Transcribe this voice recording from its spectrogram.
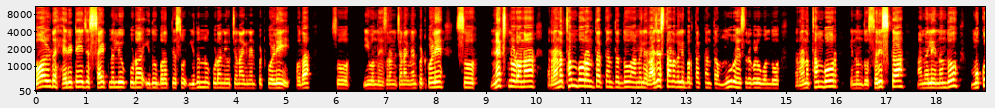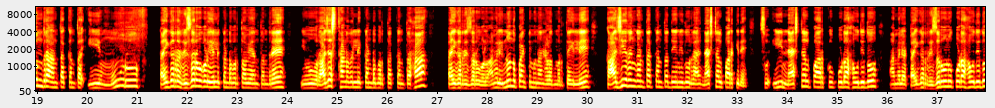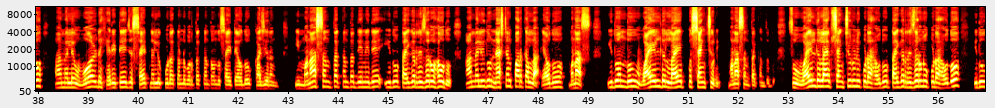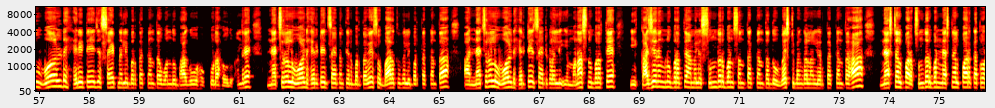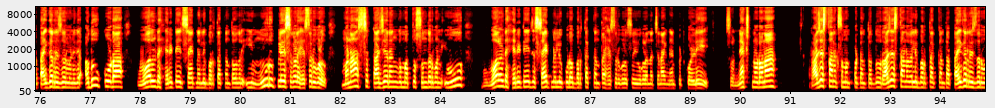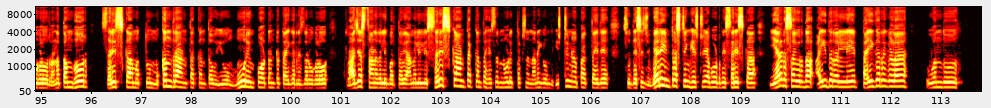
ವರ್ಲ್ಡ್ ಹೆರಿಟೇಜ್ ಸೈಟ್ ನಲ್ಲಿಯೂ ಕೂಡ ಇದು ಬರುತ್ತೆ. ಸೊ ಇದನ್ನು ಕೂಡ ನೀವು ಚೆನ್ನಾಗಿ ನೆನ್ಪಿಟ್ಕೊಳ್ಳಿ. ಹೌದಾ? ಸೊ ಈ ಒಂದು ಹೆಸರನ್ನು ಚೆನ್ನಾಗಿ ನೆನ್ಪಿಟ್ಕೊಳ್ಳಿ. ಸೊ ನೆಕ್ಸ್ಟ್ ನೋಡೋಣ. ರಣಥಂಬೋರ್ ಅಂತಕ್ಕಂಥದ್ದು ಆಮೇಲೆ ರಾಜಸ್ಥಾನದಲ್ಲಿ ಬರ್ತಕ್ಕಂಥ ಮೂರು ಹೆಸರುಗಳು. ಒಂದು ರಣಥಂಬೋರ್, ಇನ್ನೊಂದು ಸರಿಸ್ಕಾ, ಆಮೇಲೆ ಇನ್ನೊಂದು ಮುಕುಂದ್ರ ಅಂತಕ್ಕಂಥ ಈ ಮೂರು ಟೈಗರ್ ರಿಸರ್ವ್ಗಳು ಎಲ್ಲಿ ಕಂಡು ಬರ್ತವೆ ಅಂತಂದ್ರೆ, ಇವು ರಾಜಸ್ಥಾನದಲ್ಲಿ ಕಂಡು ಬರ್ತಕ್ಕಂತಹ ಟೈಗರ್ ರಿಸರ್ವ್ಗಳು. ಆಮೇಲೆ ಇನ್ನೊಂದು ಪಾಯಿಂಟ್ ನಿಮಗೆ ನಾನು ಹೇಳೋದು ಮರ್ತೆ ಇಲ್ಲಿ. ಕಾಜಿರಂಗ್ ಅಂತಕ್ಕಂಥದ್ದು ಏನಿದು? ನ್ಯಾಷನಲ್ ಪಾರ್ಕ್ ಇದೆ. ಸೊ, ಈ ನ್ಯಾಷನಲ್ ಪಾರ್ಕ್ ಕೂಡ ಹೌದಿದು, ಆಮೇಲೆ ಟೈಗರ್ ರಿಸರ್ವ್ನು ಕೂಡ ಹೌದಿದು, ಆಮೇಲೆ ವರ್ಲ್ಡ್ ಹೆರಿಟೇಜ್ ಸೈಟ್ನಲ್ಲಿ ಕೂಡ ಕಂಡು ಬರ್ತಕ್ಕಂಥ ಒಂದು ಸೈಟ್ ಯಾವುದು? ಕಾಜಿರಂಗ್. ಈ ಮನಾಸ್ ಅಂತಕ್ಕಂಥದ್ದು ಏನಿದೆ? ಇದು ಟೈಗರ್ ರಿಸರ್ವ್ ಹೌದು. ಆಮೇಲೆ ಇದು ನ್ಯಾಷನಲ್ ಪಾರ್ಕ್ ಅಲ್ಲ. ಯಾವುದು? ಮನಾಸ್. ಇದೊಂದು ವೈಲ್ಡ್ ಲೈಫ್ ಸ್ಯಾಂಕ್ಚುರಿ, ಮನಾಸ್ ಅಂತಕ್ಕಂಥದ್ದು. ಸೊ, ವೈಲ್ಡ್ ಲೈಫ್ ಸ್ಯಾಂಕ್ಚುರಿನೂ ಕೂಡ ಹೌದು, ಟೈಗರ್ ರಿಸರ್ವ್ನು ಕೂಡ ಹೌದು. ಇದು ವರ್ಲ್ಡ್ ಹೆರಿಟೇಜ್ ಸೈಟ್ನಲ್ಲಿ ಬರ್ತಕ್ಕಂತ ಒಂದು ಭಾಗವು ಕೂಡ ಹೌದು. ಅಂದ್ರೆ ನ್ಯಾಚುರಲ್ ವರ್ಲ್ಡ್ ಹೆರಿಟೇಜ್ ಸೈಟ್ ಅಂತ ಏನು ಬರ್ತವೆ? ಸೊ, ಭಾರತದಲ್ಲಿ ಬರ್ತಕ್ಕಂತ ಆ ನ್ಯಾಚುರಲ್ ವರ್ಲ್ಡ್ ಹೆರಿಟೇಜ್ ಸೈಟ್ಗಳಲ್ಲಿ ಈ ಮನಾಸ್ನು ಬರುತ್ತೆ. ಈ ಕಾಜಿರಂಗನು ಬರುತ್ತೆ, ಆಮೇಲೆ ಸುಂದರ್ಬನ್ಸ್ ಅಂತಕ್ಕಂಥದ್ದು ವೆಸ್ಟ್ ಬೆಂಗಾಲ್ನಲ್ಲಿ ಇರ್ತಕ್ಕಂತಹ national park, Sundarban national park ಅಥವಾ ಟೈಗರ್ ರಿಸರ್ವ್ ಏನಿದೆ, ಅದು ಕೂಡ ವರ್ಲ್ಡ್ ಹೆರಿಟೇಜ್ ಸೈಟ್ನಲ್ಲಿ ಬರ್ತಕ್ಕಂಥ ಅಂದ್ರೆ ಈ ಮೂರು ಪ್ಲೇಸ್ಗಳ ಹೆಸರುಗಳು ಮನಾಸ್, ಕಾಜಿರಂಗ್ ಮತ್ತು ಸುಂದರ್ಬನ್, ಇವು ವರ್ಲ್ಡ್ ಹೆರಿಟೇಜ್ ಸೈಟ್ನಲ್ಲಿ ಕೂಡ ಬರ್ತಕ್ಕಂತ ಹೆಸರುಗಳು. ಸೊ, ಇವುಗಳನ್ನ ಚೆನ್ನಾಗಿ ನೆನ್ಪಿಟ್ಕೊಳ್ಳಿ. ಸೊ, ನೆಕ್ಸ್ಟ್ ನೋಡೋಣ. ರಾಜಸ್ಥಾನಕ್ಕೆ ಸಂಬಂಧಪಟ್ಟಂತದ್ದು ರಾಜಸ್ಥಾನದಲ್ಲಿ ಬರ್ತಕ್ಕಂತ ಟೈಗರ್ ರಿಸರ್ವ್ಗಳು ರಣತಂಬೋರ್ ಸರಿಸ್ಕಾ ಮತ್ತು ಮುಕಂದ್ರ ಅಂತಕ್ಕಂಥವು ಇವು ಮೂರು ಇಂಪಾರ್ಟೆಂಟ್ ಟೈಗರ್ ರಿಸರ್ವ್ಗಳು ರಾಜಸ್ಥಾನದಲ್ಲಿ ಬರ್ತವೆ. ಆಮೇಲೆ ಇಲ್ಲಿ ಸರಿಸ್ಕಾ ಅಂತಕ್ಕಂಥ ಹೆಸರು ನೋಡಿದ ತಕ್ಷಣ ನನಗೆ ಒಂದು ಹಿಸ್ಟ್ರಿ ನೆನಪಾಗ್ತಾ ಇದೆ. So this is very interesting history about the Sariska. ಎರಡ್ ಸಾವಿರದ ಐದರಲ್ಲಿ ಟೈಗರ್ಗಳ ಒಂದು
